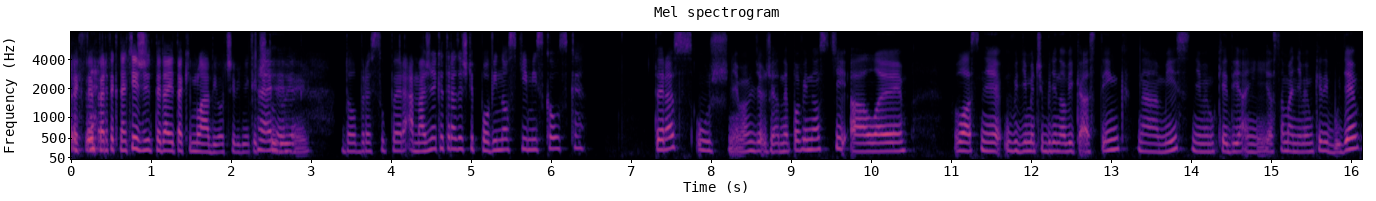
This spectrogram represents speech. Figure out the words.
Tak je perfektné. Tiež teda je taký mladý, očividne, keď hej, študuje. hej. Dobre, super. A máš nejaké teraz ešte povinnosti miskovské? Teraz už nemám žiadne povinnosti, ale vlastne uvidíme, či bude nový casting na Miss. Neviem kedy, ani ja sama neviem, kedy bude.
